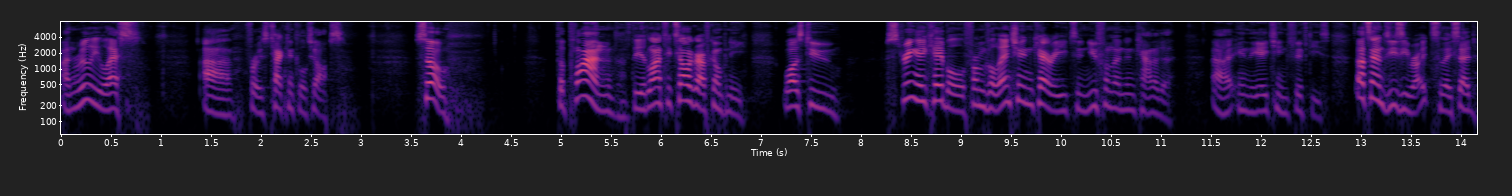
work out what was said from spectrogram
and really less uh, for his technical chops. So the plan of the Atlantic Telegraph Company was to string a cable from Valentia in Kerry to Newfoundland in Canada uh, in the 1850s. That sounds easy, right? So they said,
